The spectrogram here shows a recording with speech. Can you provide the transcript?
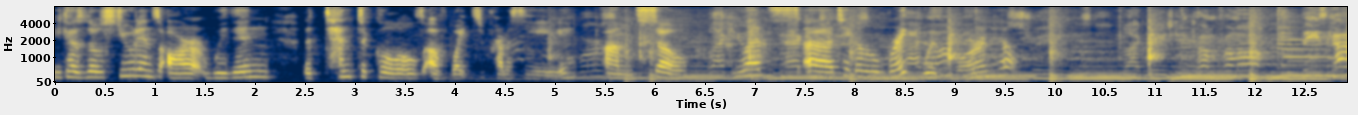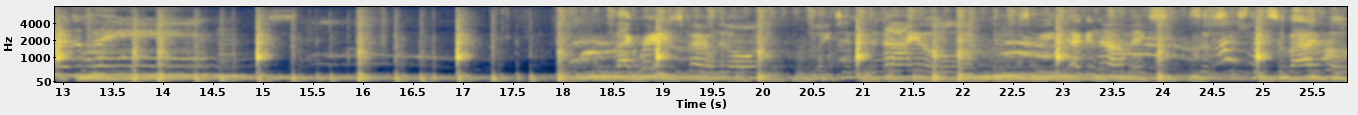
because those students are within the tentacles of white supremacy. Um, so let's uh, take a little break with Lauryn Hill. Black rage is founded on blatant denial, economics, subsistence survival,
